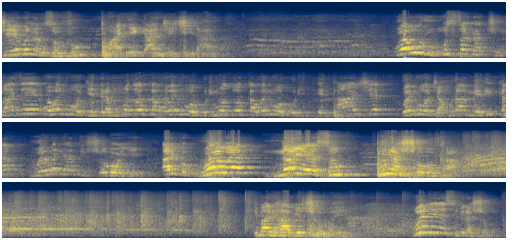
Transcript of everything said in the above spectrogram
jewe na nzovu twanyeganje ikiraro. Wowe uri ubusa ntacu umaze wowe ntiwogendera mu modoka wowe ntiwogura imodoka wowe ntiwogura etaje wowe ntiwoja muri amerika wowe ntabyo ushoboye ariko wowe na yesu birashoboka. Imana ihabwe icyubahiro. Wowe na yesu birashoboka.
